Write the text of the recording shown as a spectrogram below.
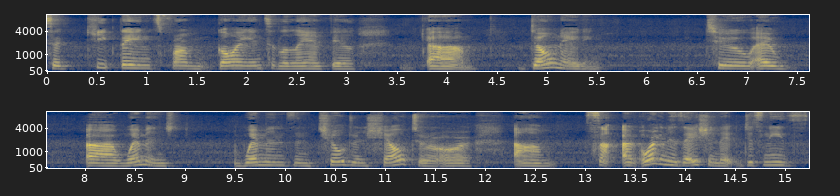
to keep things from going into the landfill, um, donating to a uh, women's women's and children's shelter or um, some, an organization that just needs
